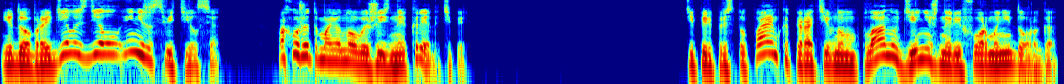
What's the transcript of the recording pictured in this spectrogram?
И доброе дело сделал, и не засветился. Похоже, это мое новое жизненное кредо теперь. Теперь приступаем к оперативному плану денежной реформы недорого.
